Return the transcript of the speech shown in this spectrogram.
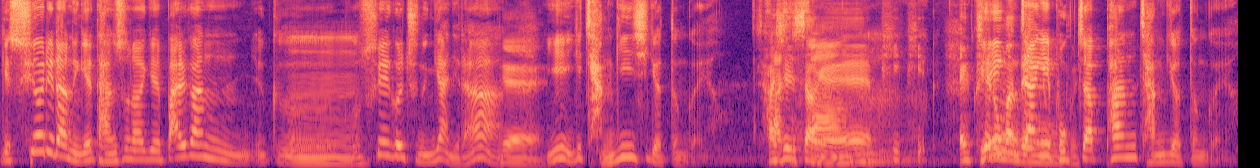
이게 수혈이라는 게 단순하게 빨간 그, 음. 그 수액을 주는 게 아니라 예. 이게 장기 이식이었던 거예요. 사실상의 액체로 굉장히 복잡한 장기였던 거예요.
